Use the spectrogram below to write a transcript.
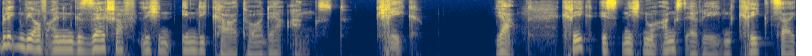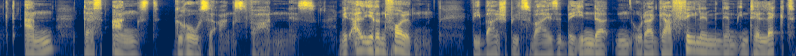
Blicken wir auf einen gesellschaftlichen Indikator der Angst. Krieg. Ja, Krieg ist nicht nur angsterregend, Krieg zeigt an, dass Angst, große Angst vorhanden ist. Mit all ihren Folgen, wie beispielsweise Behinderten oder gar fehlendem Intellekt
